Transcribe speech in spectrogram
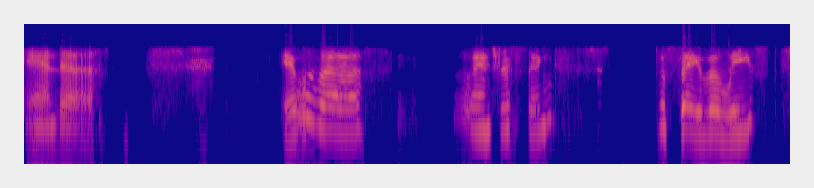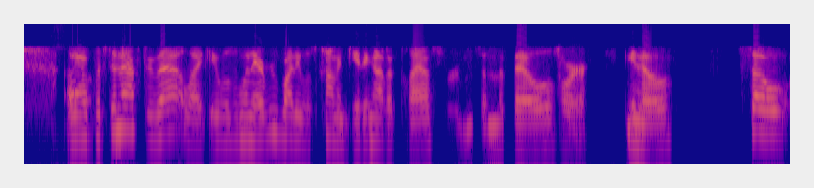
and uh, it was uh, interesting to say the least. Uh, but then after that, like it was when everybody was kind of getting out of classrooms and the bells were, you know, so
